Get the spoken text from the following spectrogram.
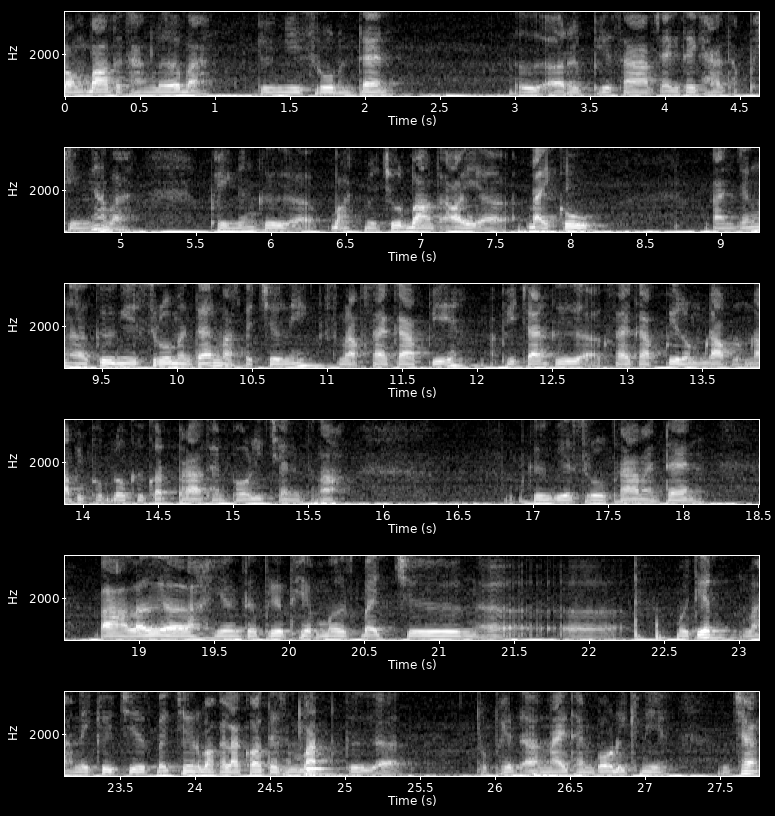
ឡងបាល់ទៅខាងលើបាទ គឺងាយស្រួលមែនតើឬភាសាបច្ចេកទេសហៅថា ping ណាបាទ ping ហ្នឹងគឺបោះមួយជូតបាល់ទៅឲ្យដៃគូបាទអញ្ចឹងគឺងាយស្រួលមែនតើបាទស្បែកជើងនេះសម្រាប់ខ្សែការពារភាគច្រើនគឺខ្សែការពារលំដាប់លំដាប់ពិភពលោកគឺគាត់ប្រើ Tempo Legend ទាំងអស់គឺវាស្រួលប្រើមែនតើបាទឥឡូវយើងទៅប្រៀបធៀបមើលស្បែកជើងមួយទៀតបាទនេះគឺជាស្បែកជើងរបស់កីឡាករទេសម្បត្តិគឺប្រភេទ Night Tempo ដូចគ្នាអញ្ចឹង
